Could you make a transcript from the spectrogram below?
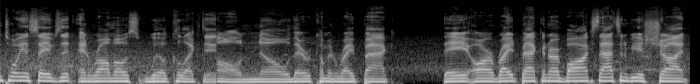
Montoya saves it and Ramos will collect it. Oh no, they're coming right back. They are right back in our box. That's going to be a shot.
